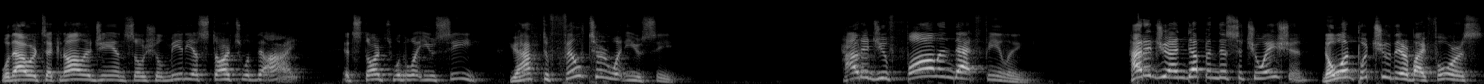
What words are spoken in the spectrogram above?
with our technology and social media, starts with the eye. It starts with what you see. You have to filter what you see. How did you fall in that feeling? How did you end up in this situation? No one put you there by force.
